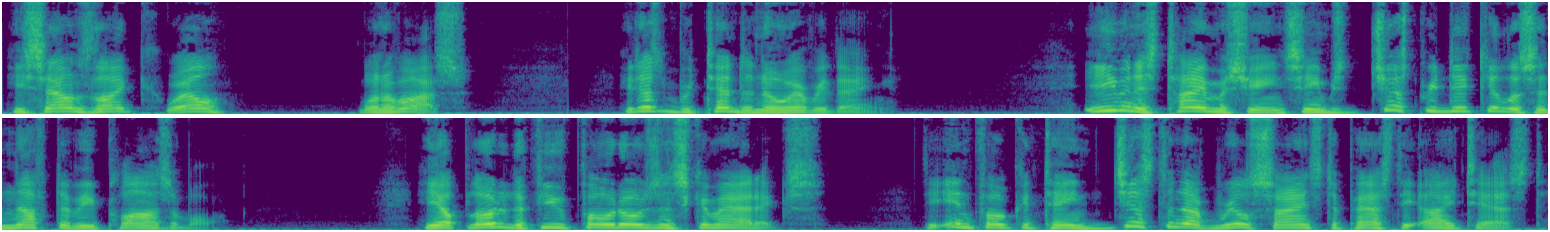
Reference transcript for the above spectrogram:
He sounds like, well, one of us. He doesn't pretend to know everything. Even his time machine seems just ridiculous enough to be plausible. He uploaded a few photos and schematics. The info contained just enough real science to pass the eye test.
